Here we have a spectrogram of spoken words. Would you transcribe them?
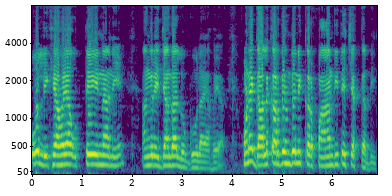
ਉਹ ਲਿਖਿਆ ਹੋਇਆ ਉੱਤੇ ਇਹਨਾਂ ਨੇ ਅੰਗਰੇਜ਼ਾਂ ਦਾ ਲੋਗੋ ਲਾਇਆ ਹੋਇਆ। ਹੁਣ ਇਹ ਗੱਲ ਕਰਦੇ ਹੁੰਦੇ ਨੇ ਕਿਰਪਾਨ ਦੀ ਤੇ ਚੱਕਰ ਦੀ।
